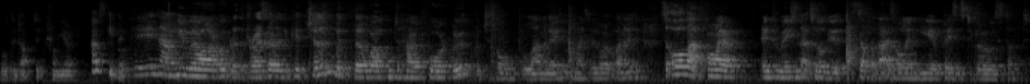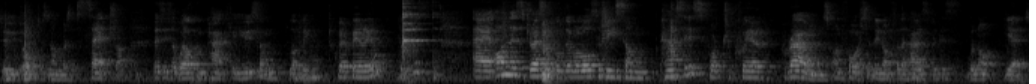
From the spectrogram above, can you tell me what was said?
will deduct it from your housekeeping. Okay, now here we are over at the dresser in the kitchen with the Welcome to Howford book, which is all laminated, nicely laminated. So all that fire information that I told you, stuff like that is all in here, places to go, stuff to do, doctor's numbers, etc. This is a welcome pack for you, some lovely mm-hmm. Traquair Bear Ale. Uh, on this dressing book there will also be some passes for Traquair grounds, unfortunately not for the house because we're not yet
